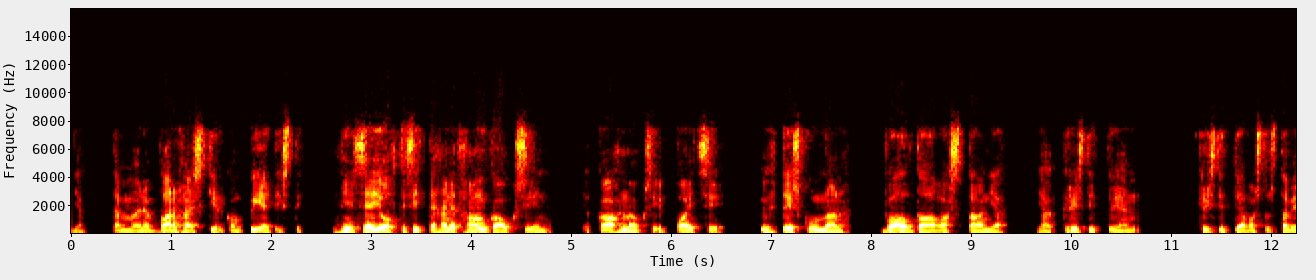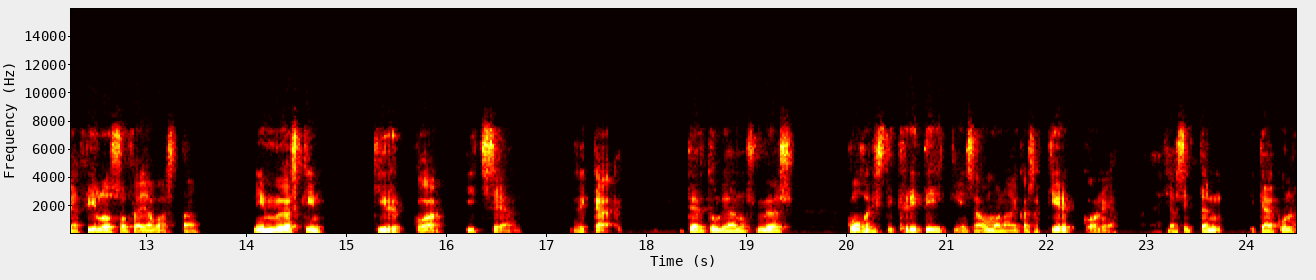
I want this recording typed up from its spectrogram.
ja tämmöinen varhaiskirkon pietisti, niin se johti sitten hänet hankauksiin ja kahnauksiin paitsi yhteiskunnan valtaa vastaan ja, ja kristittyjen, kristittyjä vastustavia filosofeja vastaan, niin myöskin kirkkoa itseään. Eli Tertulianus myös kohdisti kritiikkiinsä oman aikansa kirkkoon ja, ja sitten ikään kuin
